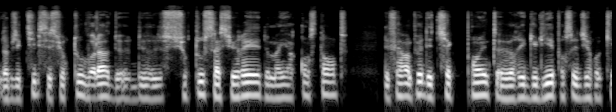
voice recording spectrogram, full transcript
l'objectif, c'est surtout voilà, de, de surtout s'assurer de manière constante, de faire un peu des checkpoints réguliers pour se dire, OK,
